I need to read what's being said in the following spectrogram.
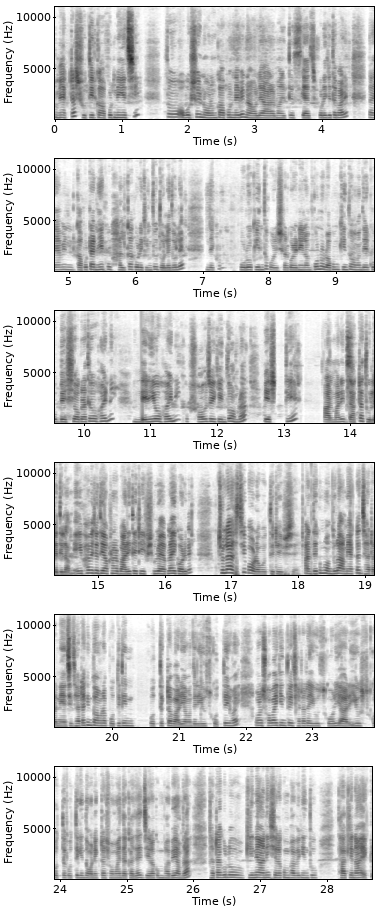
আমি একটা সুতির কাপড় নিয়েছি। তো অবশ্যই নরম কাপড় নেবে নাহলে আলমারিতে স্ক্যাচ পড়ে যেতে পারে। তাই আমি কাপড়টা নিয়ে খুব হালকা করে কিন্তু দোলে দোলে, দেখুন পুরো কিন্তু পরিষ্কার করে নিলাম। কোনো রকম কিন্তু আমাদের খুব বেশি অগ্রাতেও হয়নি, দেরিও হয়নি, খুব সহজেই কিন্তু আমরা পেস্ট দিয়ে আলমারির দাগটা তুলে দিলাম। এইভাবে যদি আপনার বাড়িতে টিপসগুলো অ্যাপ্লাই করবেন চলে আসছি পরবর্তী টিপসে। আর দেখুন বন্ধুরা, আমি একটা ঝাঁটা নিয়েছি। ঝাঁটা কিন্তু আমরা প্রতিদিন প্রত্যেকটা বাড়ি আমাদের ইউজ করতেই হয়। আমরা সবাই কিন্তু এই ঝাঁটাটা ইউজ করি আর ইউজ করতে করতে কিন্তু অনেকটা সময় দেখা যায়। যেরকমভাবে আমরা ঝাঁটাগুলো কিনে আনি, সেরকমভাবে কিন্তু থাকে না। একটু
